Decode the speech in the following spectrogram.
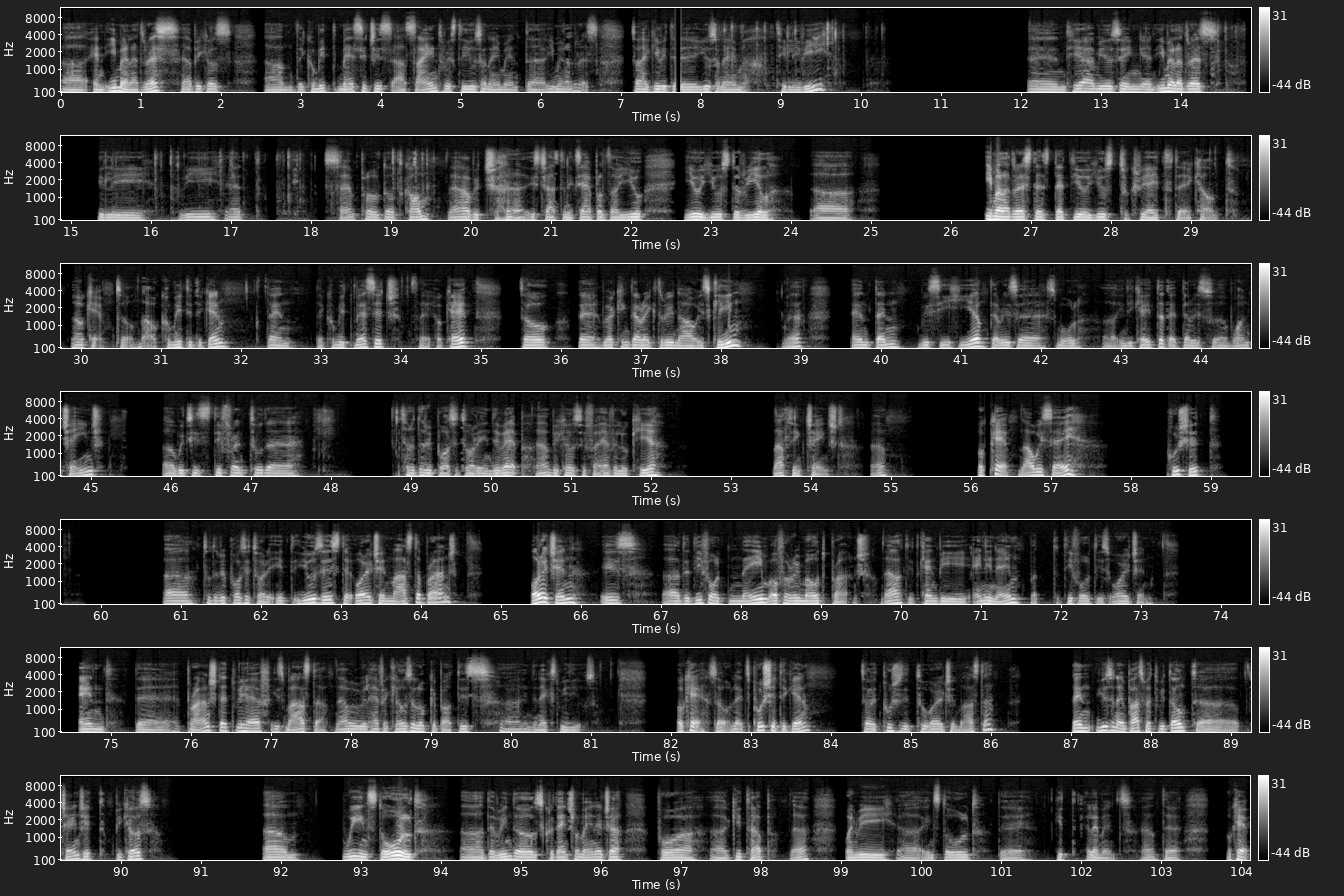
uh, an email address yeah, because um, the commit messages are signed with the username and uh, email address. So I give it the username tillyv and here I'm using an email address tillyv at example.com yeah, which uh, is just an example so you you use the real uh, email address that, that you used to create the account. Okay, so now commit it again, then the commit message, say okay. So the working directory now is clean. Yeah? And then we see here there is a small uh, indicator that there is uh, one change, uh, which is different to the to the repository in the web. Yeah? Because if I have a look here, nothing changed. Yeah? Okay, now we say push it uh, to the repository. It uses the origin master branch. Origin is uh, the default name of a remote branch. Now it can be any name, but the default is origin. And the branch that we have is master. Now we will have a closer look about this uh, in the next videos. Okay, so let's push it again. So it pushes it to origin master. Then username password, we don't uh, change it because um, we installed uh, the Windows Credential Manager for uh, GitHub when we uh, installed the Git elements. the, okay,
